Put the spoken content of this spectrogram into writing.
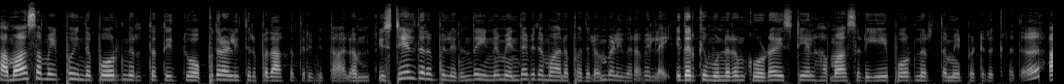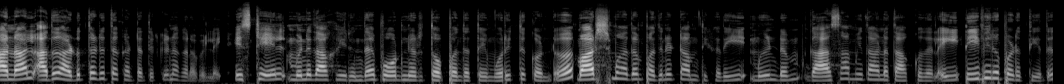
ஹமாஸ் அமைப்பு இந்த போர் நிறுத்தத்திற்கு ஒப்புதல் அளித்திருப்பதாக தெரிவித்தாலும் இஸ்ரேல் தரப்பில் இருந்து இன்னும் எந்தவிதமான பதிலும் வெளிவரவில்லை. இதற்கு முன்னரும் கூட இஸ்ரேல் ஹமாஸ் இடையே போர் நிறுத்தம் ஏற்பட்டிருக்கிறது. ஆனால் அது அடுத்தடுத்த கட்டத்திற்கு நகரவில்லை. இஸ்ரேல் முன்னதாக இருந்த போர் நிறுத்த ஒப்பந்தத்தை முறித்துக் கொண்டு மார்ச் மாதம் பதினெட்டாம் திகதி மீண்டும் காசா மீதான தாக்குதலை தீவிரப்படுத்தியது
